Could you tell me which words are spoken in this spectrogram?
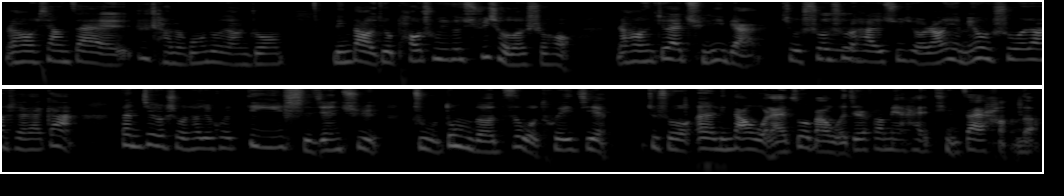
然后像在日常的工作当中，领导就抛出一个需求的时候。然后就在群里边儿就说出了他的需求，然后也没有说让谁来干，但这个时候他就会第一时间去主动的自我推荐，就说，哎，领导我来做吧，我这方面还挺在行的。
